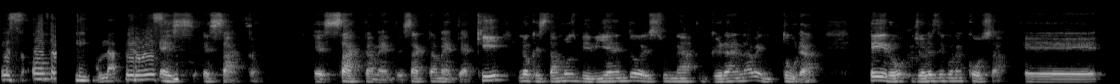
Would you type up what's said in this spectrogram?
Es otra película, pero es... Es exacto. Exactamente, exactamente. Aquí lo que estamos viviendo es una gran aventura, pero yo les digo una cosa, eh,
